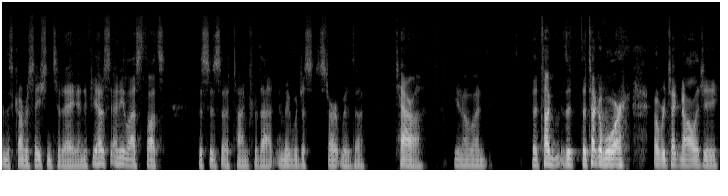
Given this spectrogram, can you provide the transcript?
in this conversation today. And if you have any last thoughts this is a time for that. And maybe we'll just start with uh, tara you know and the tug the, the tug of war over technology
